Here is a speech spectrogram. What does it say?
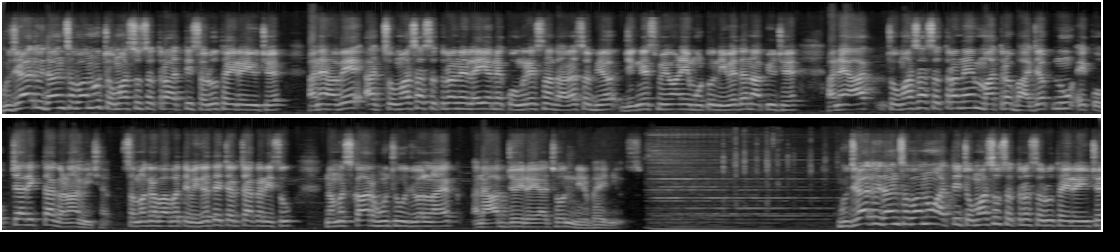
ગુજરાત વિધાનસભાનું ચોમાસું સત્ર આજથી શરૂ થઈ રહ્યું છે અને હવે આ ચોમાસા સત્રને લઈ અને કોંગ્રેસના ધારાસભ્ય જિગ્નેશ મેવાણીએ મોટું નિવેદન આપ્યું છે અને આ ચોમાસા સત્રને માત્ર ભાજપનું એક ઔપચારિકતા ગણાવી છે. સમગ્ર બાબતે વિગતે ચર્ચા કરીશું. નમસ્કાર, હું છું ઉજ્જવલ નાયક અને આપ જોઈ રહ્યા છો નિર્ભય ન્યૂઝ. ગુજરાત વિધાનસભાનું આજથી ચોમાસું સત્ર શરૂ થઈ રહ્યું છે,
